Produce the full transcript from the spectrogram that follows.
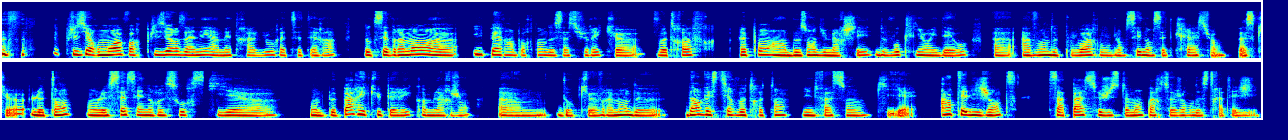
plusieurs mois, voire plusieurs années à mettre à jour, etc. Donc c'est vraiment hyper important de s'assurer que votre offre répond à un besoin du marché, de vos clients idéaux, avant de pouvoir vous lancer dans cette création. Parce que le temps, on le sait, c'est une ressource qui est, on ne peut pas récupérer comme l'argent. donc vraiment de d'investir votre temps d'une façon qui est intelligente ça passe justement par ce genre de stratégie.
